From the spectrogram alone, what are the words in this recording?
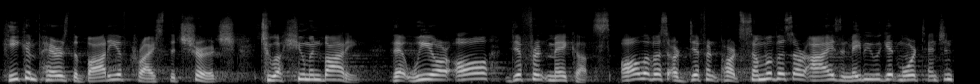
He compares the body of Christ, the church, to a human body that we are all different makeups. All of us are different parts. Some of us are eyes, and maybe we get more attention.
